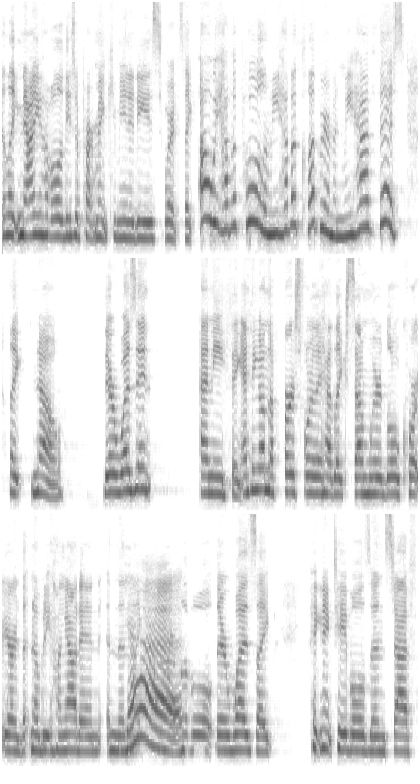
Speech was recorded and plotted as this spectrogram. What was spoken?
like now you have all of these apartment communities where it's like oh we have a pool and we have a club room and we have this. Like no there wasn't anything. I think on the first floor they had like some weird little courtyard that nobody hung out in. And then yeah. like level there was like picnic tables and stuff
